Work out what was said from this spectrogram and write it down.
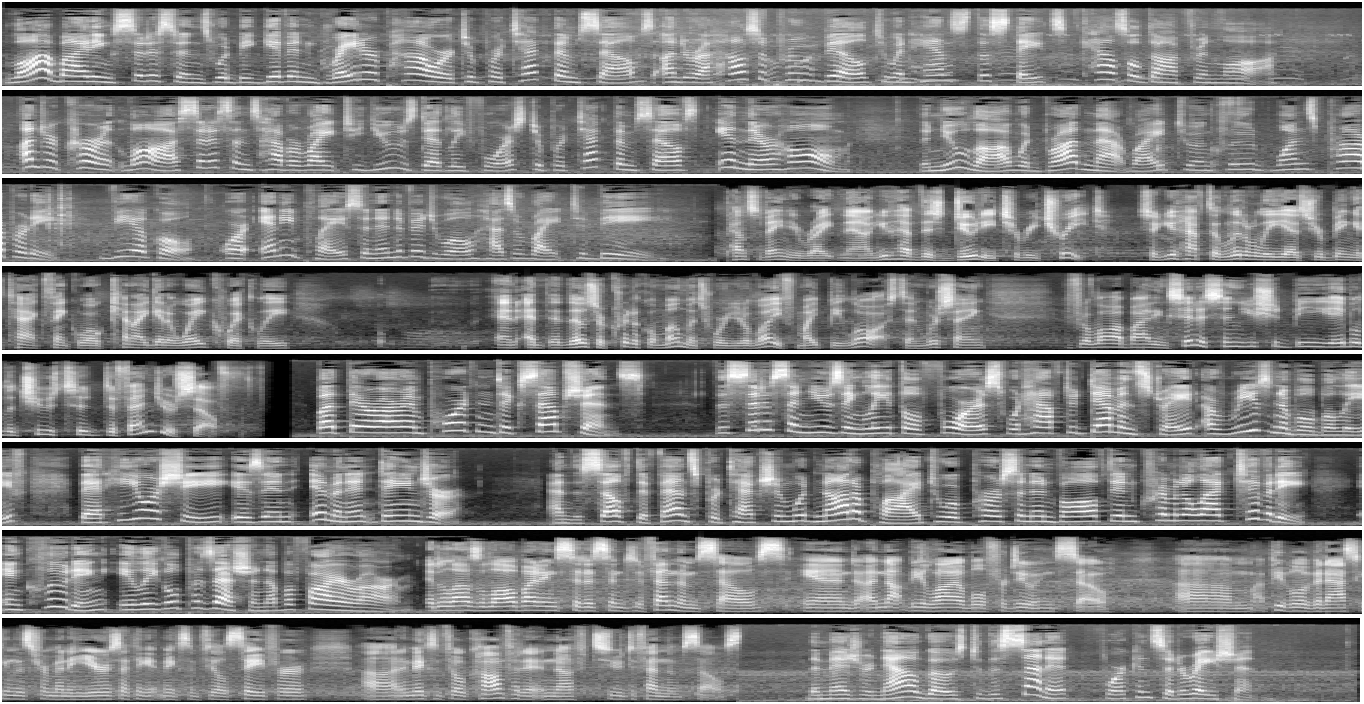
Law abiding citizens would be given greater power to protect themselves under a House approved bill to enhance the state's castle doctrine law. Under current law, citizens have a right to use deadly force to protect themselves in their home. The new law would broaden that right to include one's property, vehicle, or any place an individual has a right to be. Pennsylvania, right now, you have this duty to retreat. So you have to literally, as you're being attacked, think, well, can I get away quickly? And, and those are critical moments where your life might be lost. And we're saying, if you're a law abiding citizen, you should be able to choose to defend yourself. But there are important exceptions. The citizen using lethal force would have to demonstrate a reasonable belief that he or she is in imminent danger. And the self defense protection would not apply to a person involved in criminal activity, including illegal possession of a firearm. It allows a law abiding citizen to defend themselves and uh, not be liable for doing so. Um, people have been asking this for many years. I think it makes them feel safer uh, and it makes them feel confident enough to defend themselves. The measure now goes to the Senate for consideration.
